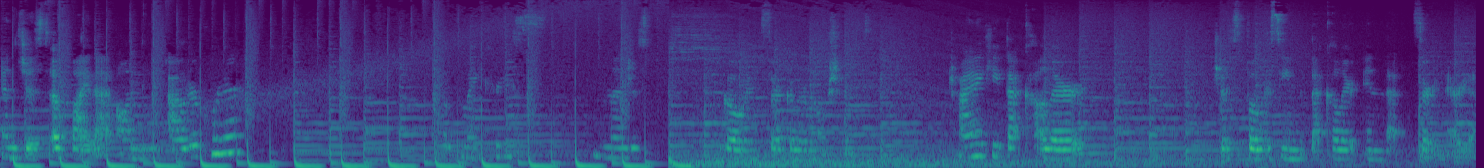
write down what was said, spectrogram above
and just apply that on the outer corner and just go in circular motions. Trying to keep that color, just focusing that color in that certain area.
